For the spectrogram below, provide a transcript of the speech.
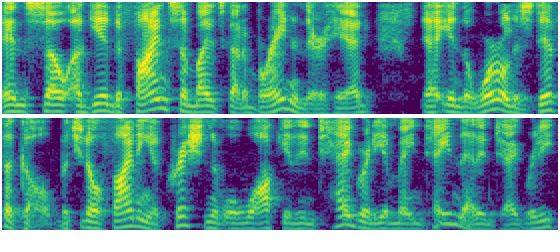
And so, again, to find somebody that's got a brain in their head uh, in the world is difficult. But, you know, finding a Christian that will walk in integrity and maintain that integrity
